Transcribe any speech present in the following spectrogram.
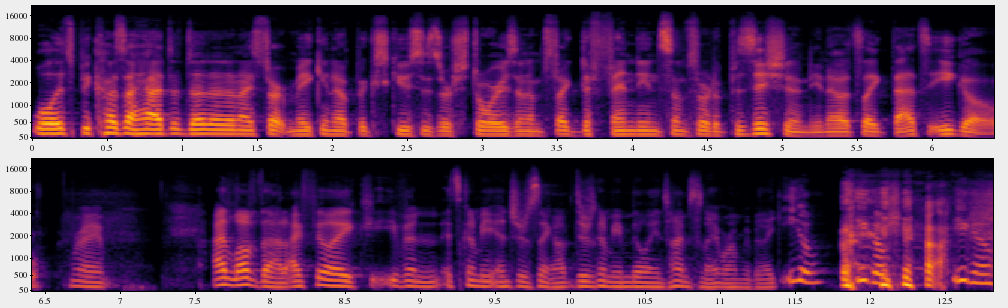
well, it's because I had to, da, da, and I start making up excuses or stories and I'm like defending some sort of position. You know, it's like that's ego. Right. I love that. I feel like even it's going to be interesting. Uh, There's going to be a million times tonight where I'm going to be like, ego, ego, ego.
